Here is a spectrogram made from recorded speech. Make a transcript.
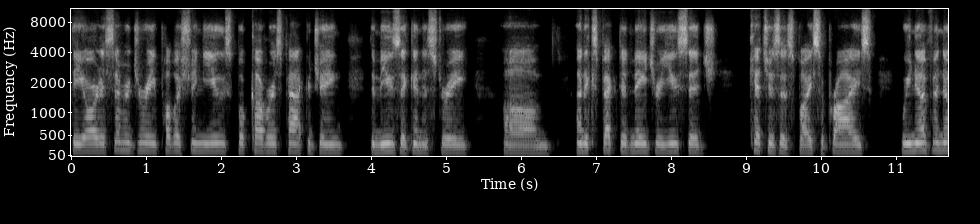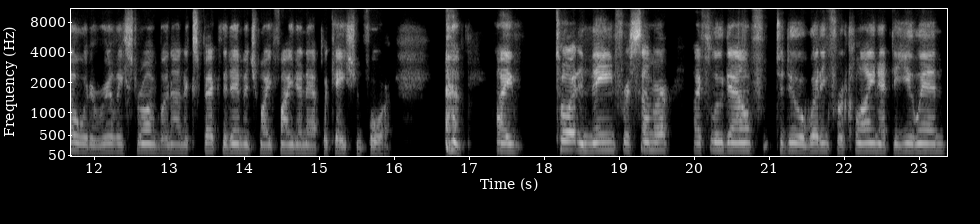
the artist imagery, publishing use, book covers, packaging, the music industry, um, unexpected major usage catches us by surprise. We never know what a really strong but unexpected image might find an application for. I taught in Maine for summer. I flew down to do a wedding for a client at the UN.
